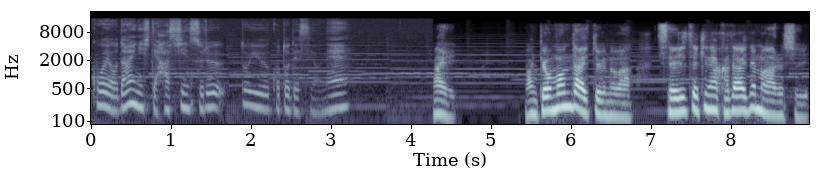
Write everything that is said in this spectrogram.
声を大にして発信するということですよね。はい環境問題というのは政治的な課題でもあるし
